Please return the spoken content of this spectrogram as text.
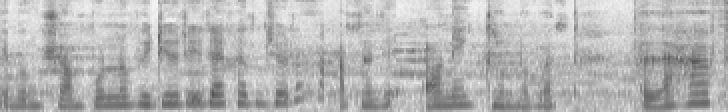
এবং সম্পূর্ণ ভিডিওটি দেখার জন্য আপনাদের অনেক ধন্যবাদ। আল্লাহ হাফেজ।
